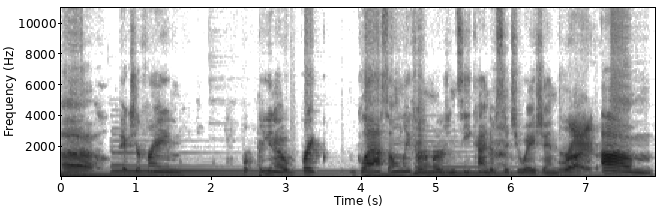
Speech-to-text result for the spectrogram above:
uh picture frame you know break glass only for emergency kind of situation Right. um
